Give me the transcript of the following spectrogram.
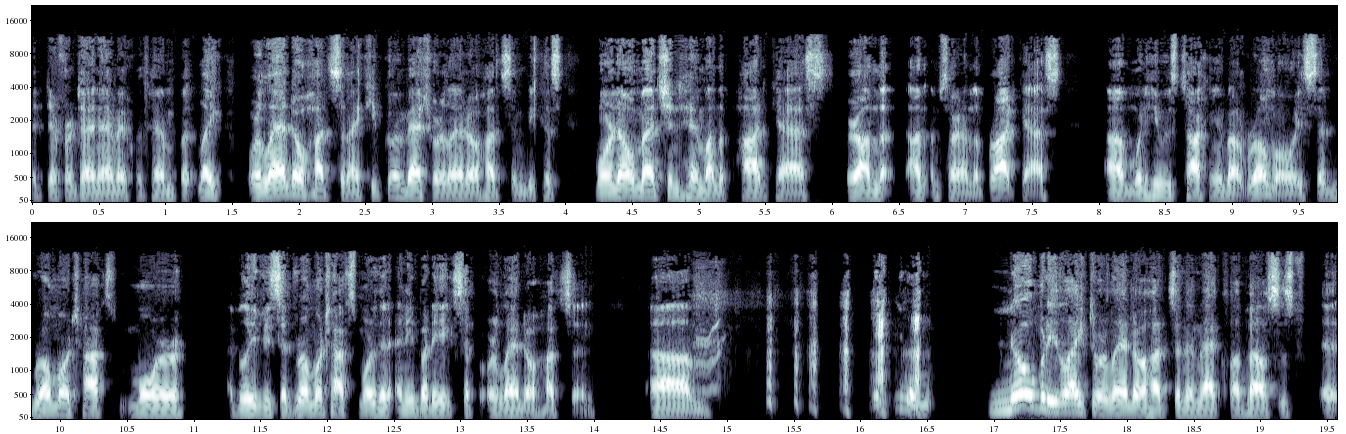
a different dynamic with him. But like Orlando Hudson, I keep going back to Orlando Hudson because Morneau mentioned him on the podcast or on the on, I'm sorry on the broadcast um, when he was talking about Romo. He said Romo talks more. I believe he said Romo talks more than anybody except Orlando Hudson. Um, you know, nobody liked Orlando Hudson in that clubhouse, is, uh,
